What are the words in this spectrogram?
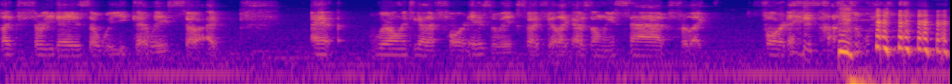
like three days a week at least. So I, I, we're only together four days a week. So I feel like I was only sad for like four days out of the week.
